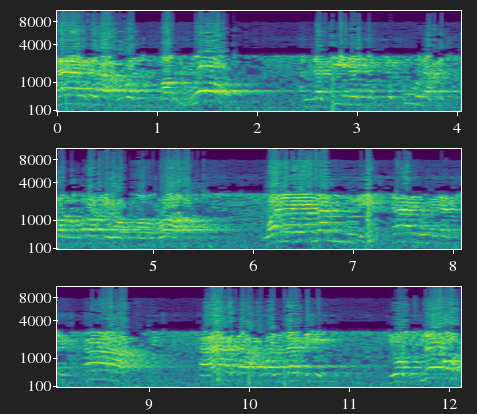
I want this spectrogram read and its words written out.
هذا هو المطلوب الذين ينفقون في السراء والضراء. ولا يمل الإنسان من الإنفاق. فهذا هو الذي يطلعه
